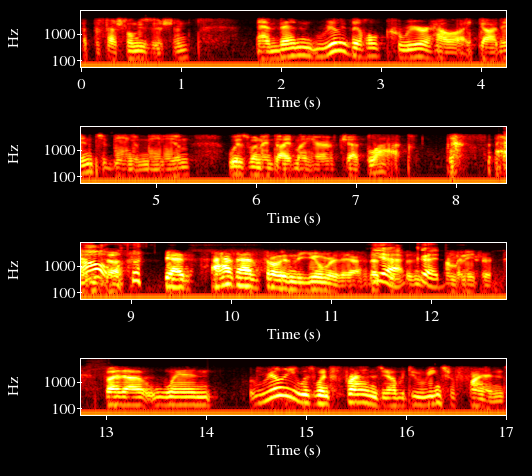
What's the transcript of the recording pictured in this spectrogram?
a professional musician, and then really the whole career, how I got into being a medium, was when I dyed my hair jet black. And, Oh. uh, yeah, I have to have throw in the humor there. That's Yeah, just good. from my nature. But uh, when really it was when friends, you know, I would do readings for friends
